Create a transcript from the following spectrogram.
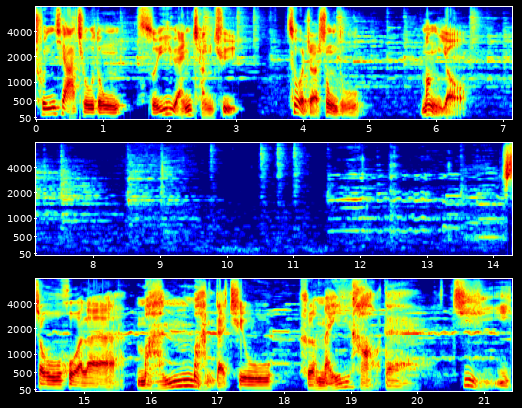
春夏秋冬随缘成趣。作者诵读：梦游。收获了满满的秋和美好的记忆。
